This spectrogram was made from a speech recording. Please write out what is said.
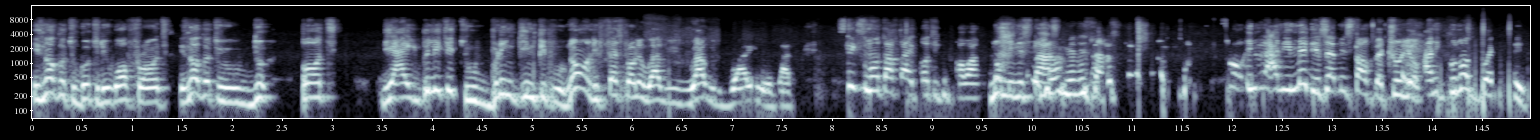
He's not going to go to the war front. He's not going to do, but the ability to bring in people. Not only first problem we with, we have with Buhari was that six months after I got into power, no ministers. No ministers. So and he made himself Minister of Petroleum, and he could not do anything.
